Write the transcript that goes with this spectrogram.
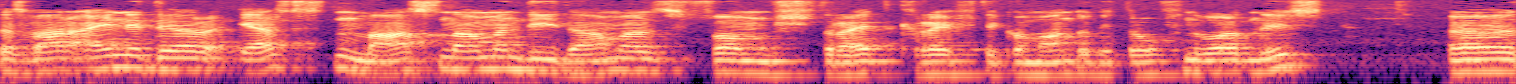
Das war eine der ersten Maßnahmen, die damals vom Streitkräftekommando getroffen worden ist. Äh,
